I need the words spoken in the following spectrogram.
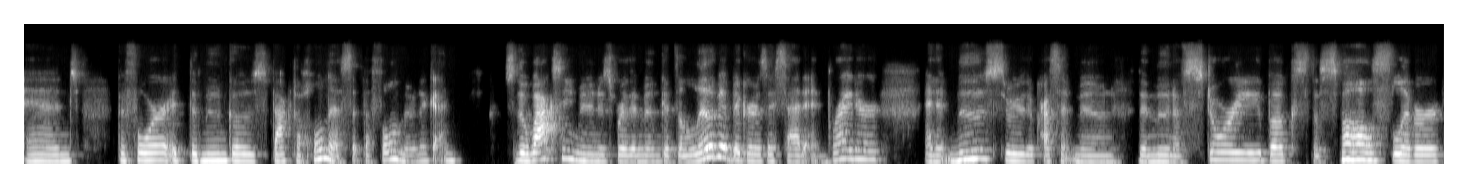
And before it, the moon goes back to wholeness at the full moon again. So the hmm. waxing moon is where the moon gets a little bit bigger, as I said, and brighter, and it moves through the crescent moon, the moon of story books, the small sliver,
